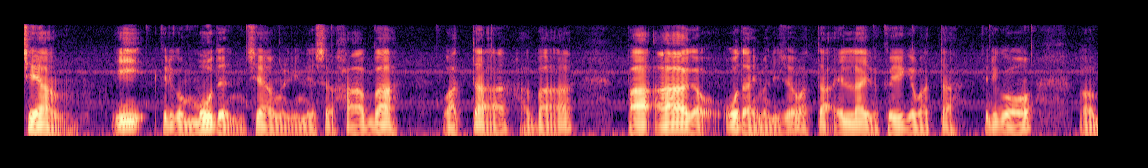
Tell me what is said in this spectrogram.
재앙 이 그리고 모든 재앙을 인해서 하바 왔다 하바 바아가 오다 이 말이죠. 왔다 엘라이브 그에게 왔다. 그리고 어,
